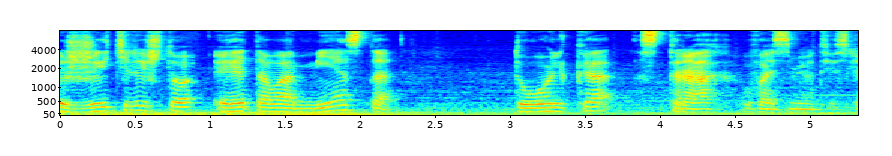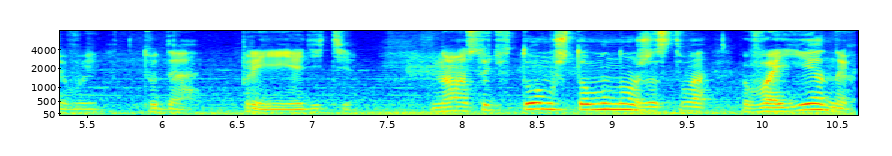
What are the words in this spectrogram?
жители, что этого места только страх возьмет, если вы туда приедете. Но суть в том, что множество военных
